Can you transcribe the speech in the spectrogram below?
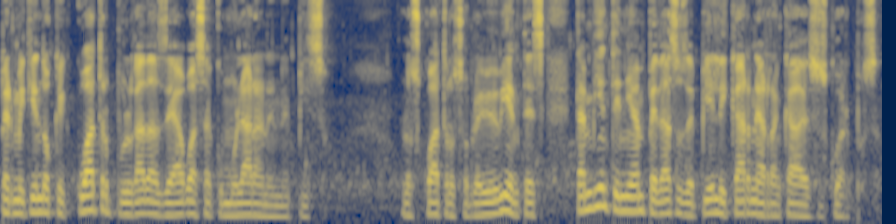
permitiendo que cuatro pulgadas de agua se acumularan en el piso. Los cuatro sobrevivientes también tenían pedazos de piel y carne arrancada de sus cuerpos.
